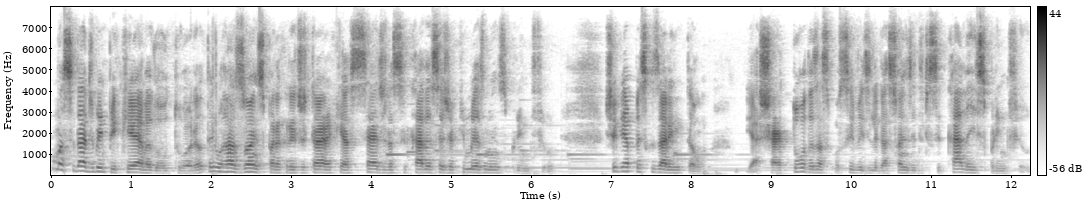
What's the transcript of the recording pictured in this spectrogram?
Uma cidade bem pequena, doutor. Eu tenho razões para acreditar que a sede da cicada seja aqui mesmo em Springfield. Cheguei a pesquisar então e achar todas as possíveis ligações entre cicada e Springfield.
